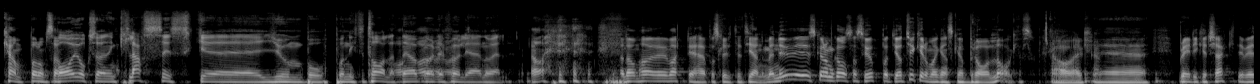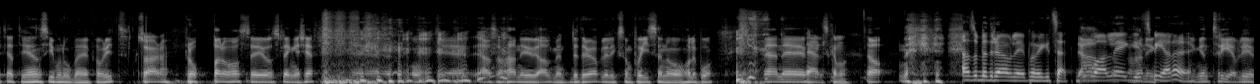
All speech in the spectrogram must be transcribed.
Kampar om samma... var ju också en klassisk eh, jumbo på 90-talet när jag Ja, började ja, ja. följa NHL. Ja. ja, de har ju varit det här på slutet igen. Men nu ska de gasa sig uppåt. Jag tycker de har ganska bra lag. Alltså. Ja, verkligen. Eh, Brady Kachak, det vet jag att det är en Simon Oberg-favorit. Så är det. proppar och har sig och slänger käft. Eh, och, eh, alltså, han är ju allmänt bedrövlig liksom, på isen och håller på. Men, eh, Det älskar man. Ja. Alltså bedrövlig på vilket sätt? Ja, Dålig alltså, han är ju spelare? ingen trevlig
